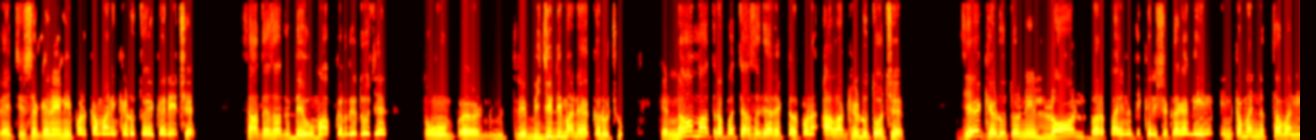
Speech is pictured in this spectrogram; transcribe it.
વેચી શકે ને એની પણ કમાણી ખેડૂતોએ કરી છે. સાથે સાથે દેવું માફ કરી દીધું છે. તો હું બીજી ડિમાન્ડ એ કરું છું કે ન માત્ર પચાસ હજાર હેક્ટર, પણ આવા ખેડૂતો છે, જે ખેડૂતોની લોન ભરપાઈ નથી કરી શકતા, કારણ કે ઇન- ઇન્કમ જ નથી થવાની.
